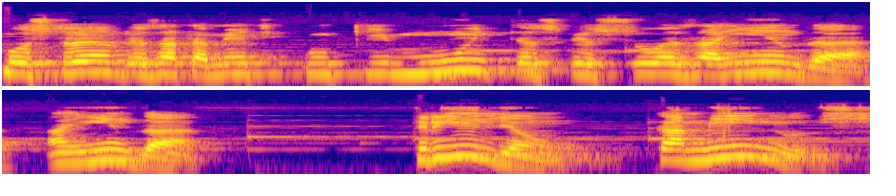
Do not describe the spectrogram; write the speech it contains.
Mostrando exatamente com que muitas pessoas ainda, ainda trilham caminhos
